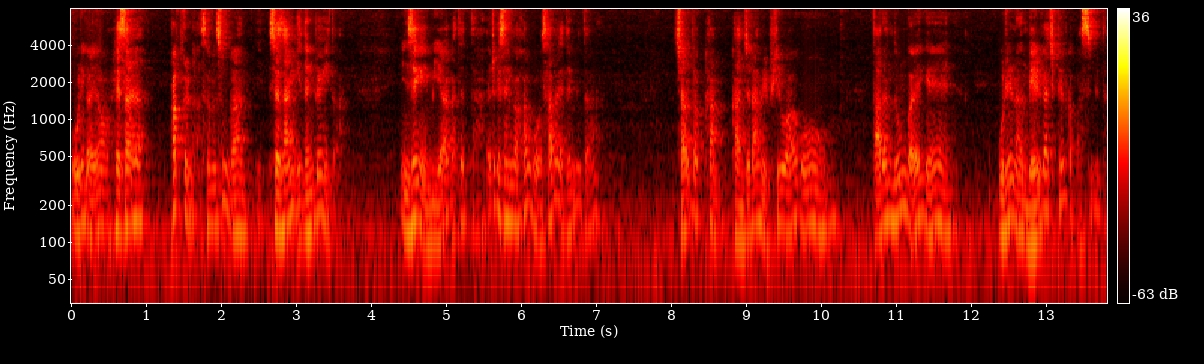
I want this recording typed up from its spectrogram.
우리가요 회사 밖을 나서는 순간 세상이 이등병이다. 인생의 미아가 됐다. 이렇게 생각하고 살아야 됩니다. 절박함, 간절함이 필요하고 다른 누군가에게 우리는 매일같이 평가받습니다.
